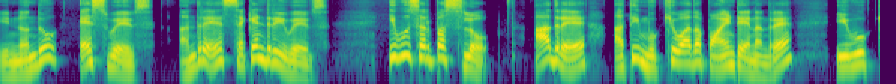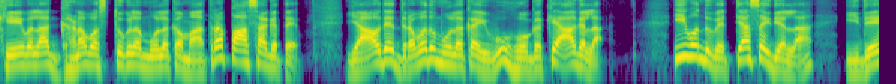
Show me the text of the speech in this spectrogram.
ಇನ್ನೊಂದು ಎಸ್ ವೇವ್ಸ್ ಅಂದ್ರೆ ಸೆಕೆಂಡರಿ ವೇವ್ಸ್. ಇವು ಸ್ವಲ್ಪ ಸ್ಲೋ, ಆದ್ರೆ ಅತಿ ಮುಖ್ಯವಾದ ಪಾಯಿಂಟ್ ಏನಂದ್ರೆ ಇವು ಕೇವಲ ಘನವಸ್ತುಗಳ ಮೂಲಕ ಮಾತ್ರ ಪಾಸ್ ಆಗತ್ತೆ ಯಾವುದೇ ದ್ರವದ ಮೂಲಕ ಇವು ಹೋಗಕ್ಕೆ ಆಗಲ್ಲ. ಈ ಒಂದು ವ್ಯತ್ಯಾಸ ಇದೆಯಲ್ಲ? ಇದೇ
